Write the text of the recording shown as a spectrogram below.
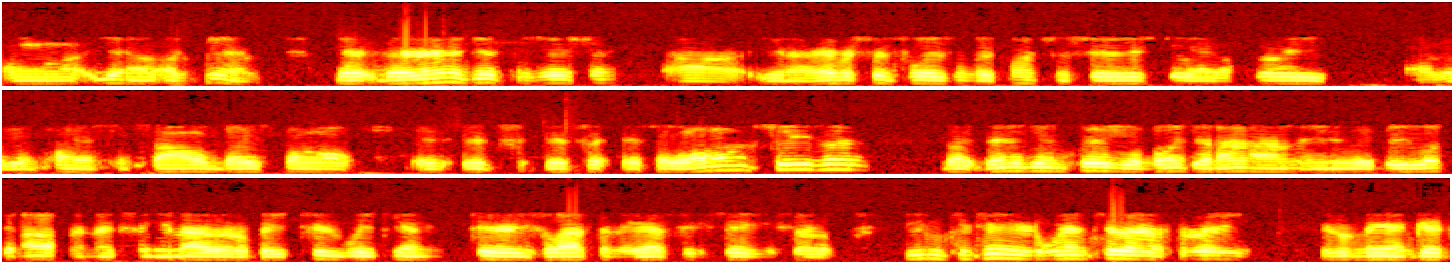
uh, you know, again, they're, they're in a good position. Uh, you know, ever since losing the Clemson series, two out of three, uh, they've been playing some solid baseball. It, it's it's a, it's a long season, but then again, too, you blink an eye and you'll be looking up, and next thing you know, it'll be two weekend series left in the SEC. So you can continue to win two out of three, it'll be in good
